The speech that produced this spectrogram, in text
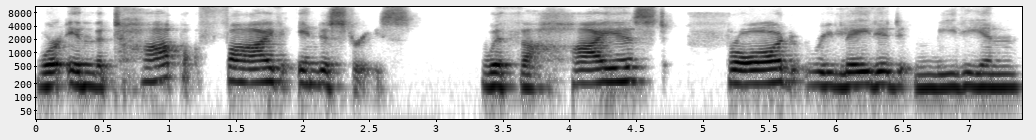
were in the top five industries with the highest fraud related median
